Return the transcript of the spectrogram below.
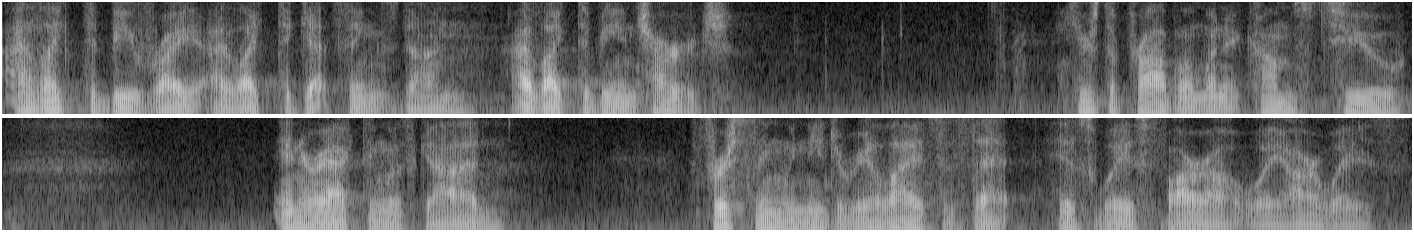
I like to be right. I like to get things done. I like to be in charge. Here's the problem when it comes to interacting with God, first thing we need to realize is that His ways far outweigh our ways.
